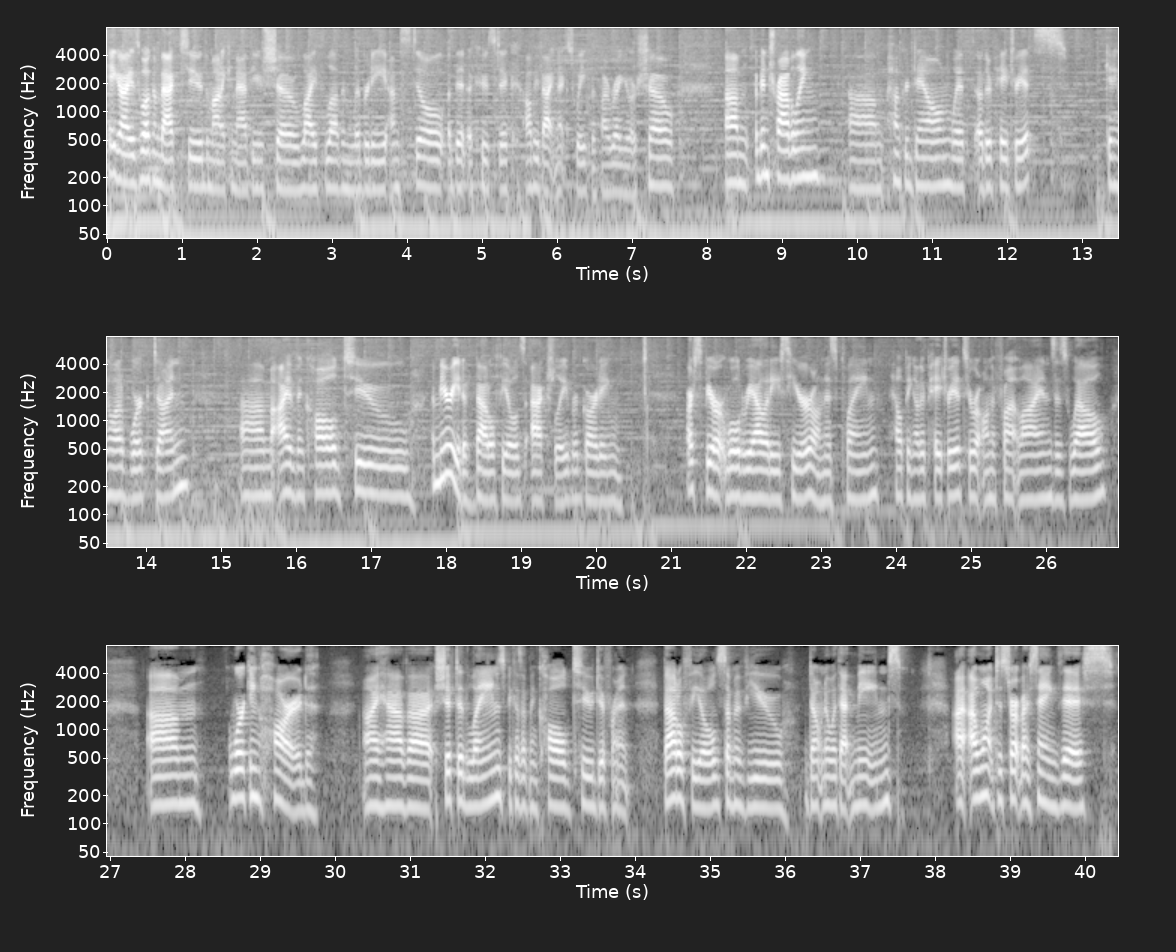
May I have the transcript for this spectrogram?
Hey guys, welcome back to the Monica Matthews Show, Life, Love, and Liberty. I'm still a bit acoustic. I'll be back next week with my regular show. Um, I've been traveling, um, hunkered down with other patriots, getting a lot of work done. Um, I have been called to a myriad of battlefields actually regarding our spirit world realities here on this plane, helping other patriots who are on the front lines as well. Um, working hard. I have uh, shifted lanes because I've been called to different battlefields. Some of you don't know what that means. I, I want to start by saying this.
